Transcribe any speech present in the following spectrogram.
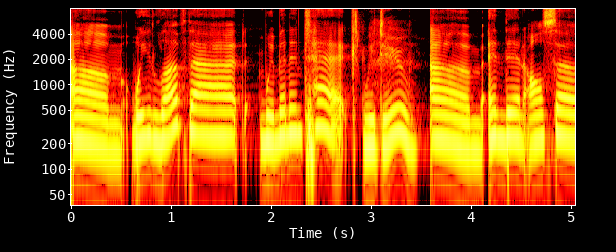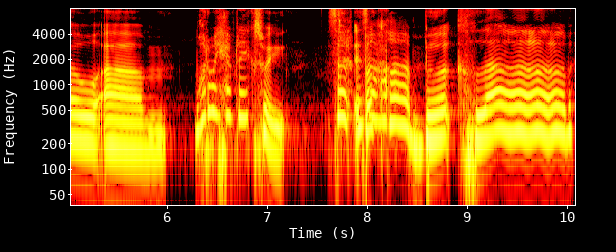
Um, we love that women in tech. We do. Um, and then also, um, what do we have next week? That, is Book that- club. Book club.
